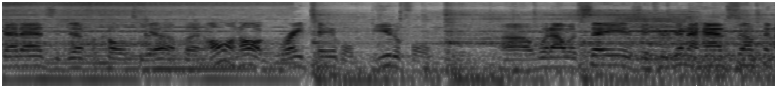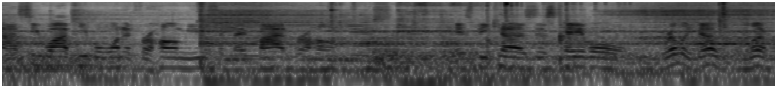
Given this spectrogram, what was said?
that adds the difficulty up. But all in all, great table, beautiful. Uh, what I would say is if you're going to have something, I see why people want it for home use and they buy it for home use, is because this table really does deliver.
